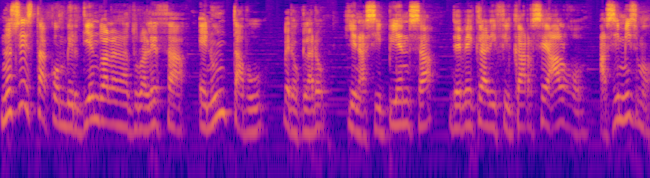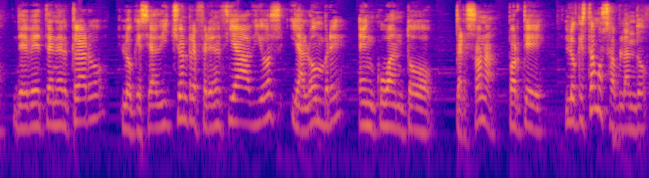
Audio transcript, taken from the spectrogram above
¿No se está convirtiendo a la naturaleza en un tabú? Pero claro, quien así piensa debe clarificarse algo a sí mismo, debe tener claro lo que se ha dicho en referencia a Dios y al hombre en cuanto persona, porque lo que estamos hablando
